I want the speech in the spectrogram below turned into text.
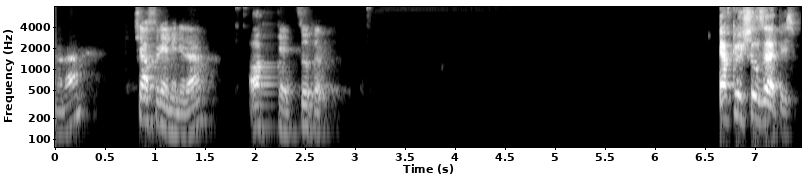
да? Час времени, да? Окей, супер. Я включил запись.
